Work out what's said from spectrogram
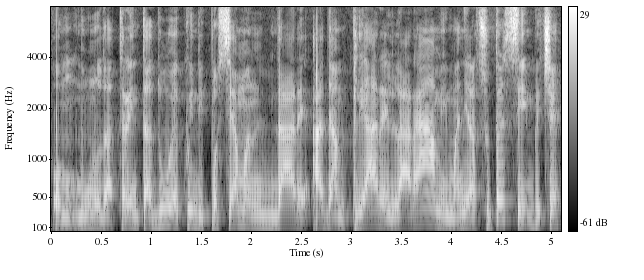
o uno da 32 quindi possiamo andare ad ampliare la RAM in maniera super semplice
